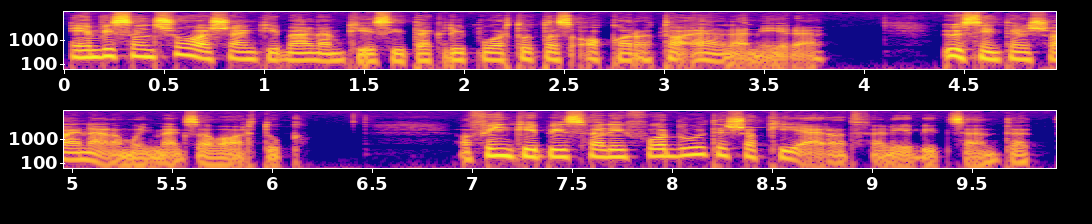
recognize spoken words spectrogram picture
Én viszont soha senkivel nem készítek riportot az akarata ellenére. Őszintén sajnálom, hogy megzavartuk. A fényképész felé fordult, és a kiárat felé biccentett.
